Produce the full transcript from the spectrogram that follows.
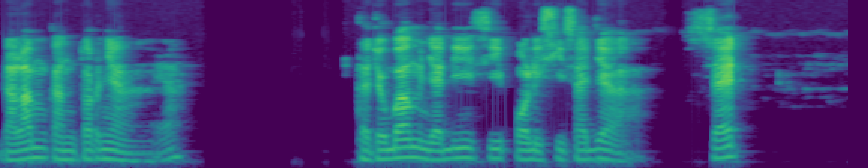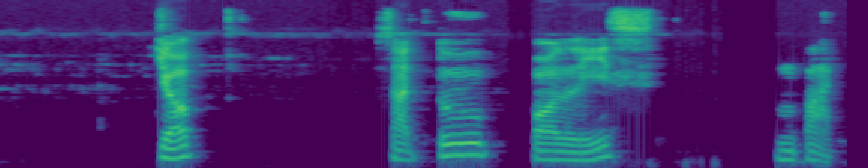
dalam kantornya ya. Kita coba menjadi si polisi saja. Set job 1 polis 4.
